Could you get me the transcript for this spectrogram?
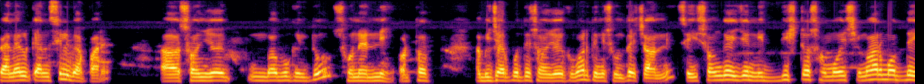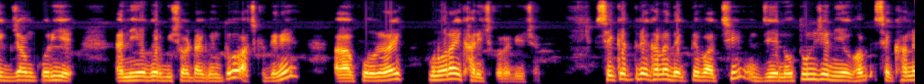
প্যানেল ক্যান্সেল ব্যাপারে সঞ্জয় বাবু কিন্তু শোনেননি, অর্থাৎ বিচারপতি সঞ্জয় কুমার তিনি শুনতে চাননি। সেই সঙ্গে এই যে নির্দিষ্ট সময়সীমার মধ্যে এক্সাম করিয়ে নিয়োগের বিষয়টা কিন্তু আজকে তিনি পুনরায় পুনরায় খারিজ করে দিয়েছেন। সেক্ষেত্রে এখানে দেখতে পাচ্ছি যে নতুন যে নিয়োগ হবে, সেখানে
